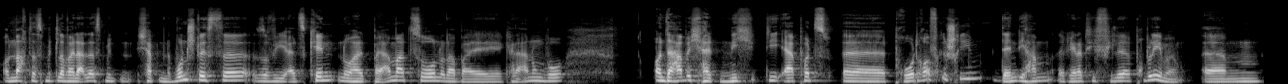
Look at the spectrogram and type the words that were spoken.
und mache das mittlerweile alles mit, ich habe eine Wunschliste, so wie als Kind, nur halt bei Amazon oder bei keine Ahnung wo. Und da habe ich halt nicht die AirPods äh, Pro draufgeschrieben, denn die haben relativ viele Probleme. Ähm,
